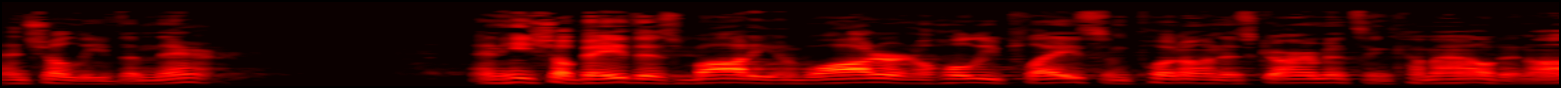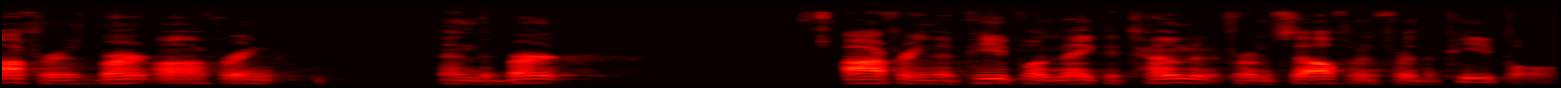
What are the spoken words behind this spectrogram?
and shall leave them there. And he shall bathe his body in water in a holy place, and put on his garments, and come out and offer his burnt offering and the burnt offering of the people, and make atonement for himself and for the people.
